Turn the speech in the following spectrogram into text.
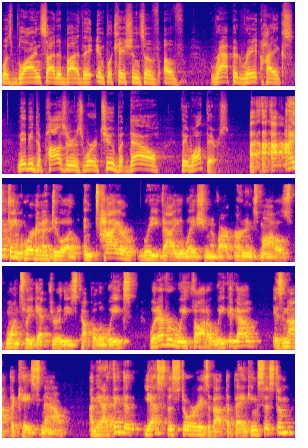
was blindsided by the implications of, of rapid rate hikes, maybe depositors were too, but now they want theirs. I, I think we're going to do an entire revaluation of our earnings models once we get through these couple of weeks. Whatever we thought a week ago is not the case now. I mean, I think that, yes, the story is about the banking system,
